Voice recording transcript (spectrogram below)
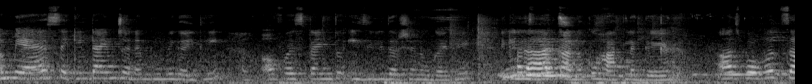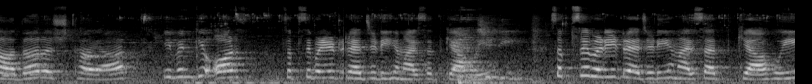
अब मैं सेकंड टाइम जन्मभूमि गई थी। और फ़र्स्ट टाइम तो इजीली दर्शन हो गए थे। लेकिन कानों को हाथ लग गए हैं। आज बहुत ज़्यादा रश था यार। इवन कि और सबसे बड़ी ट्रेजेडी हमारे साथ क्या हुई? सबसे बड़ी ट्रेजेडी हमारे साथ क्या हुई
